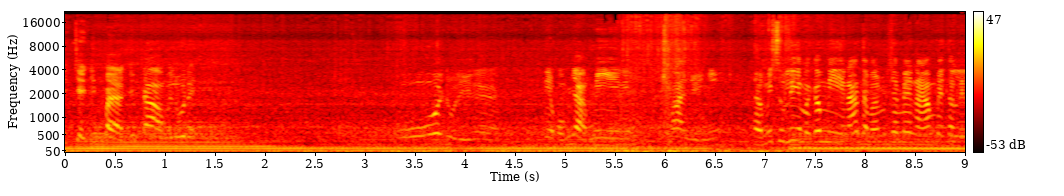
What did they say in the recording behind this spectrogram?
27 28 29 ไม่รู้เนี่ยโอ้ย ดูดีเนี่ย เนี่ยผมอยากมีนี่บ้านอยู่อย่างนี้ แถวมิสซูรีมันก็มีนะ แต่มันไม่ใช่แม่น้ำเป็นทะเล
